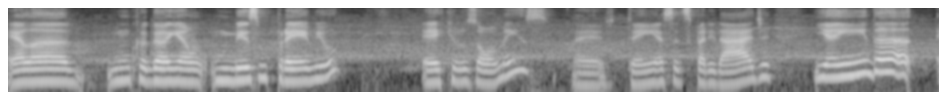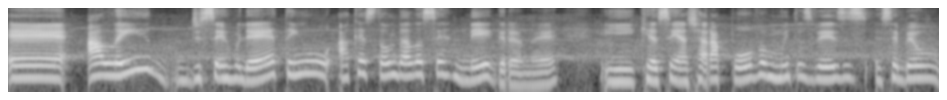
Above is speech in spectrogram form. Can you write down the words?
Ela nunca ganha o mesmo prêmio é, que os homens, né? tem essa disparidade. E ainda, é, além de ser mulher, tem o, a questão dela ser negra, né? E que, assim, a Sharapova muitas vezes recebeu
